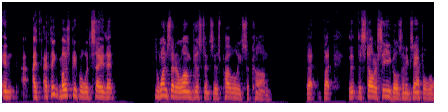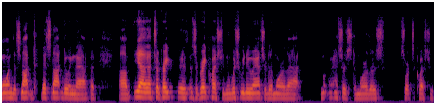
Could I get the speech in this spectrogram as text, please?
and I, I think most people would say that the ones that are long distances probably succumb. That, but the, the Steller Sea Eagle is an example of one that's not, that's not doing that. But, um, yeah, that's a great, it's a great question. and wish we knew answer to more of that, answers to more of those sorts of questions.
